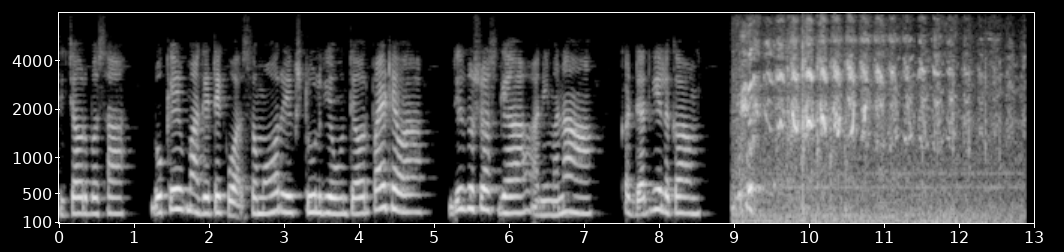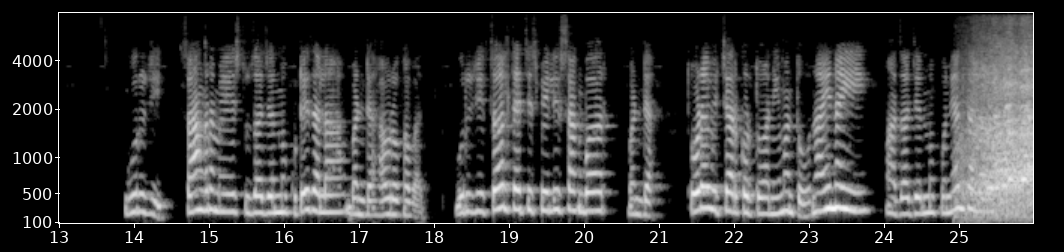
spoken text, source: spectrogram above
तिच्यावर बसा. डोके मागे टेकवा समोर एक स्टूल घेऊन त्यावर पाय ठेवा. दीर्घ श्वास घ्या आणि म्हणा खड्ड्यात गेलं काम. गुरुजी सांग रमेश तुझा जन्म कुठे झाला? बंड्या औरंगाबाद. गुरुजी चल त्याची स्पेलिंग सांग बर. बंड्या थोडा विचार करतो आणि म्हणतो नाही नाही माझा जन्म पुण्यात झाला.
